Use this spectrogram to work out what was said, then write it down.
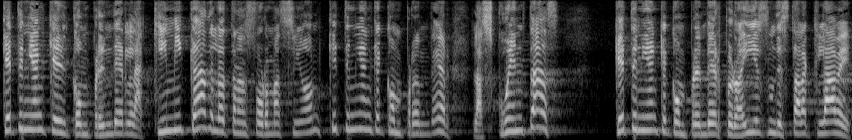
¿qué tenían que comprender? ¿La química de la transformación? ¿Qué tenían que comprender? ¿Las cuentas? ¿Qué tenían que comprender? Pero ahí es donde está la clave.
